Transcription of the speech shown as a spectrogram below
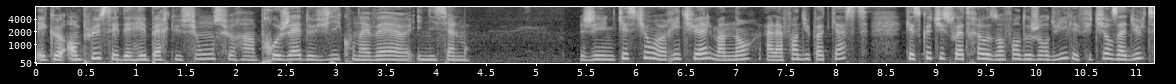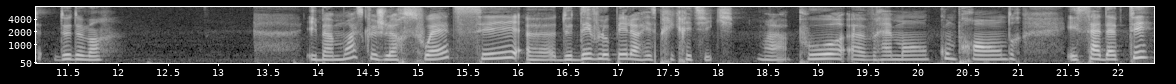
et qu'en plus, c'est des répercussions sur un projet de vie qu'on avait euh, initialement. J'ai une question rituelle maintenant, à la fin du podcast. Qu'est-ce que tu souhaiterais aux enfants d'aujourd'hui, les futurs adultes de demain? Et ben moi, ce que je leur souhaite, c'est euh, de développer leur esprit critique. Voilà, pour euh, vraiment comprendre et s'adapter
